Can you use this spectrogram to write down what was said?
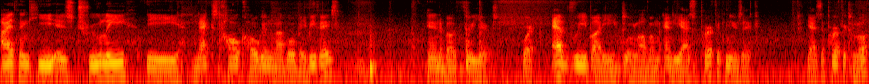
I think he is truly the next Hulk Hogan level babyface in about three years, where everybody will love him, and he has the perfect music, he has the perfect look,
